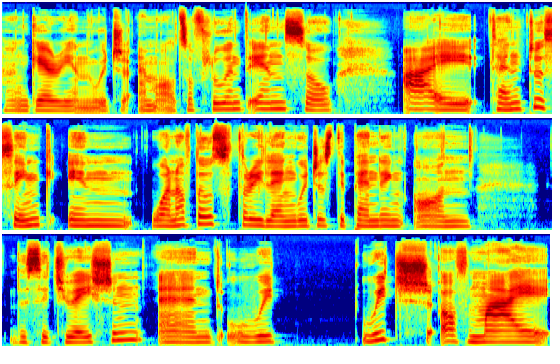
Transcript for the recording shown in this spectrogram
Hungarian, which I'm also fluent in. So I tend to think in one of those three languages, depending on the situation and which which of my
